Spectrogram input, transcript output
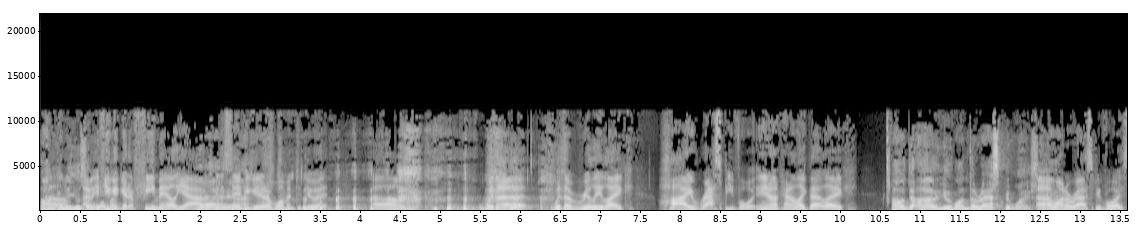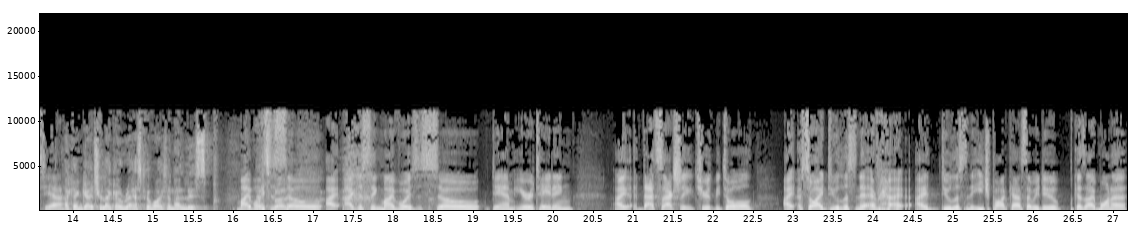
Oh, I'm gonna use a if you could get a female, yeah, I was going to say if you could get a woman to do it, um, with a with a really like high raspy voice, you know, kind of like that. Like oh, the, uh, you want the raspy voice? I Okay. want a raspy voice, yeah. I can get you like a raspy voice and a lisp. My voice That's is so I, I just think my voice is so damn irritating. I that's actually truth be told. I so I do listen to every I, I do listen to each podcast that we do because I want to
